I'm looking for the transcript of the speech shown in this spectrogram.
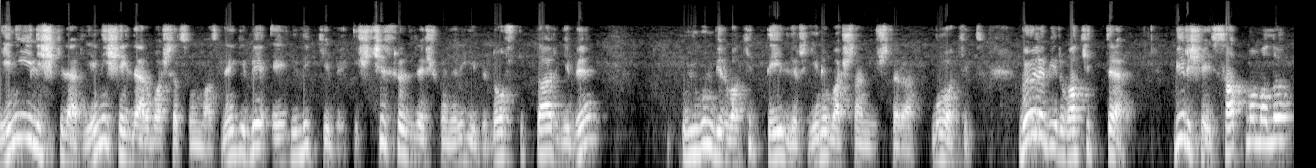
Yeni ilişkiler, yeni şeyler başlatılmaz. Ne gibi? Evlilik gibi, işçi sözleşmeleri gibi, dostluklar gibi uygun bir vakit değildir yeni başlangıçlara bu vakit. Böyle bir vakitte bir şey satmamalı,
